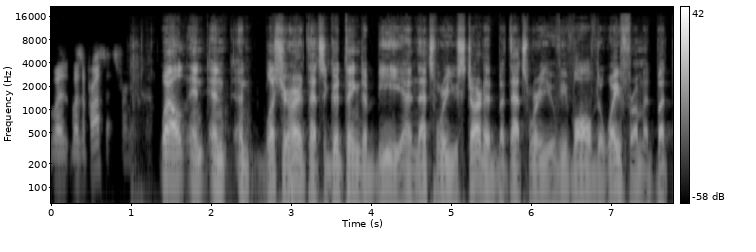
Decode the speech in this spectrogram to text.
was was a process for me. Well, and and and bless your heart, that's a good thing to be, and that's where you started, but that's where you've evolved away from it. But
